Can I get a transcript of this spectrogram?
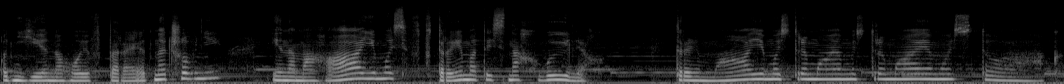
однією ногою вперед на човні і намагаємось втриматись на хвилях. Тримаємось, тримаємось, тримаємось. Так.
